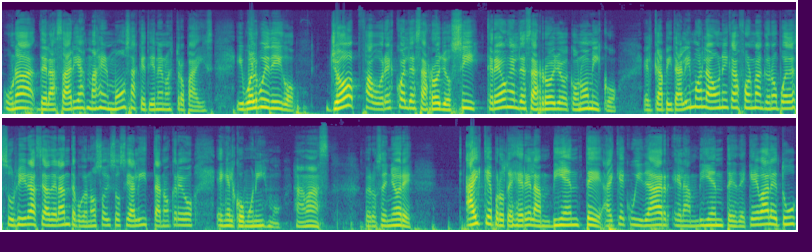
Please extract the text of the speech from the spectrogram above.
Una de las áreas más hermosas que tiene nuestro país. Y vuelvo y digo, Yo favorezco el desarrollo, sí, creo en el desarrollo económico. El capitalismo es la única forma que uno puede surgir hacia adelante, porque no soy socialista, no creo en el comunismo, jamás. Pero señores, hay que proteger el ambiente, hay que cuidar el ambiente. ¿De qué vale tú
